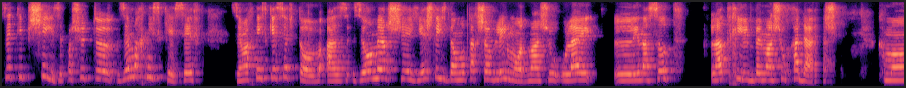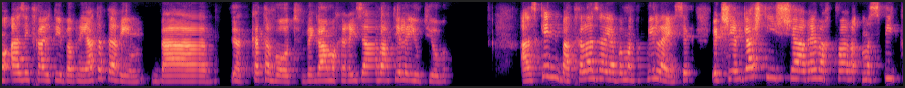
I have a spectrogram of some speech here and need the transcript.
זה טיפשי, זה פשוט, זה מכניס כסף, זה מכניס כסף טוב, אז זה אומר שיש לי הזדמנות עכשיו ללמוד משהו, אולי לנסות להתחיל במשהו חדש, כמו אז התחלתי בבניית אתרים, בכתבות וגם אחרי זה עברתי ליוטיוב אז כן, בהתחלה זה היה במקביל לעסק, וכשהרגשתי שהרווח כבר מספיק,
